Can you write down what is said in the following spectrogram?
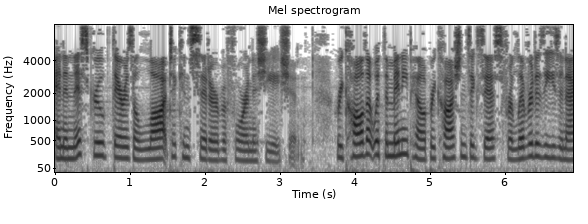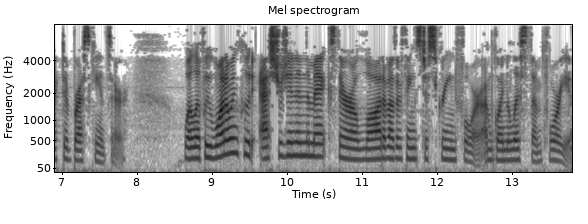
And in this group, there is a lot to consider before initiation. Recall that with the mini pill, precautions exist for liver disease and active breast cancer. Well, if we want to include estrogen in the mix, there are a lot of other things to screen for. I'm going to list them for you.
